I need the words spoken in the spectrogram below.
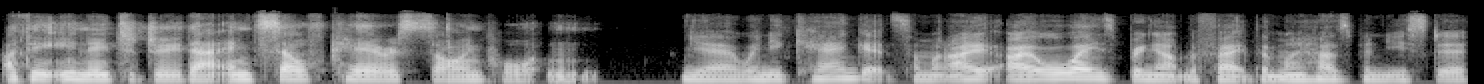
I think you need to do that. And self care is so important. Yeah, when you can get someone, I, I always bring up the fact that my husband used to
